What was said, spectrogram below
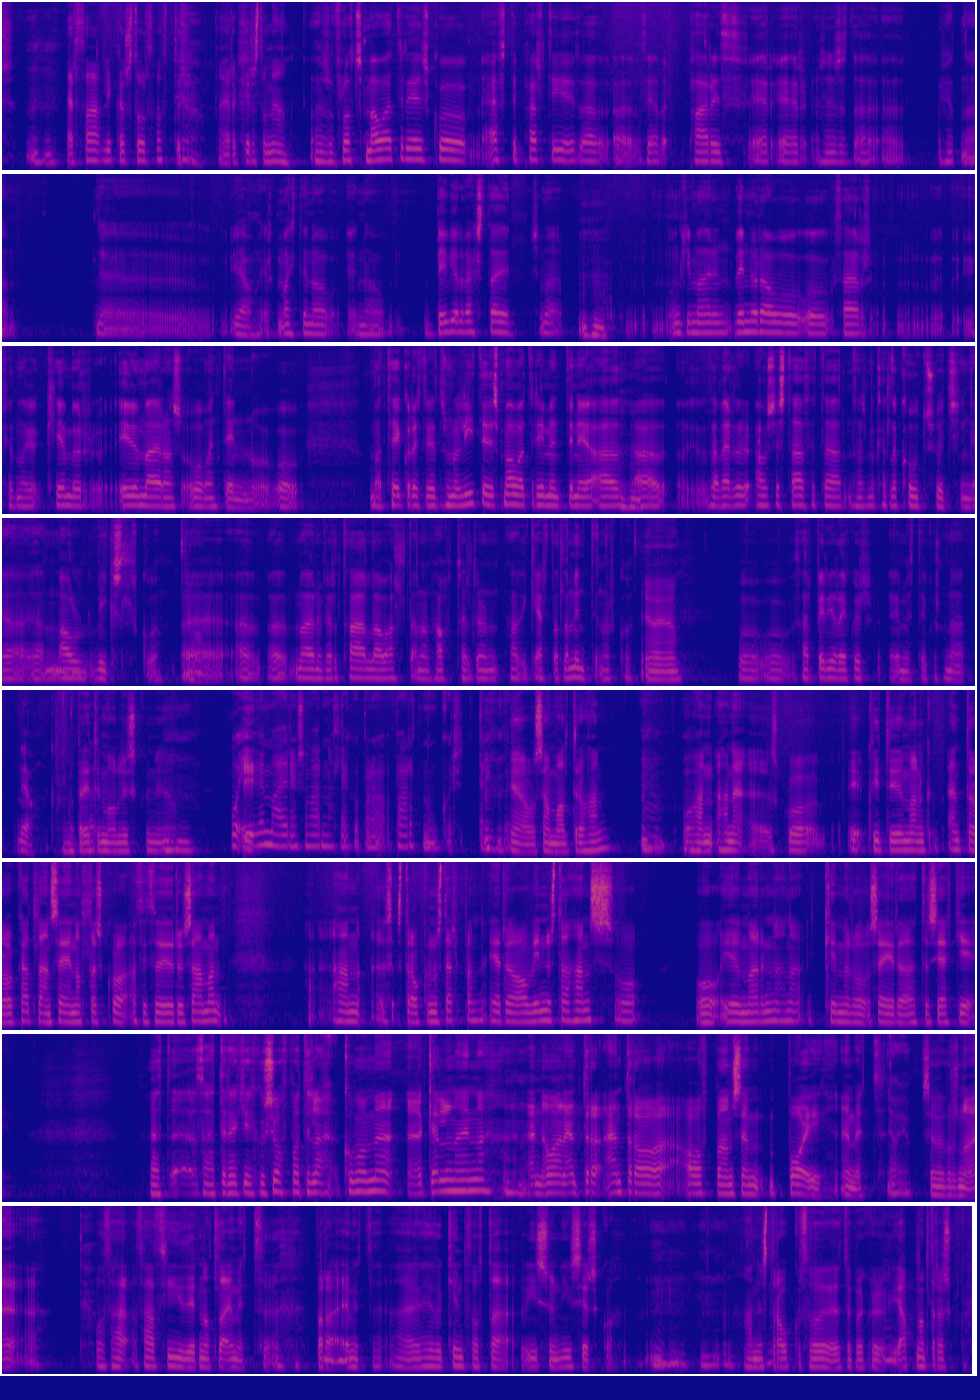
er það líka stór þáttur. Það er að gerast á meðan. Og það er svo flott smáatriði sko eftir partíið að, að þegar parið er, er sagt að, að hérna uh, já, er mætt inn á, á bifjálverkstæði sem að ungi maðurinn vinnur á og, og þar hérna, kemur yfirmaður hans óvænt inn og, og maður tekur eftir þetta svona lítið í myndinni að, að það verður á sér stað þetta það sem er kallað code switching eða, eða málvíksl sko. Uh, að, að maðurinn fyrir að tala á allt annan hátt heldur en hafi gert alla myndina sko. Já, já, og, og þar byrjar einhver einmitt einhver svona, svona breytir máliskunni og, og yfirmaðurinn sem var náttúrulega eitthvað bara barnungur drengur. Já, og samaldri og hann. Og hann, hann er eh, sko hvítið um hann endar á að kalla hann segir náttúrulega sko að því þau eru saman hann, strákurinn og stelpan eru á vinnustað hans og, og yfirmaðurinn hann kemur og segir að þetta sé ekki þetta, þetta er ekki eitthvað sjoppa til að koma með uh, gæluna hérna. En og hann endar, endar á ávarpaðan sem boy, emitt Já, já. sem er bara svona uh, og það, það þýðir náttúrulega einmitt bara einmitt, það hefur kynþótt að vísun í sér sko. Hann er strákur þó þetta er bara einhver jafnaldra sko.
